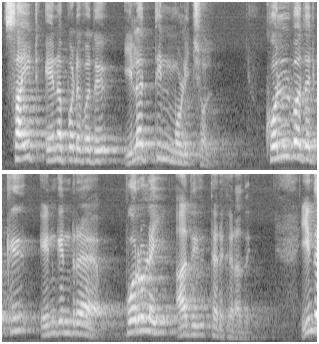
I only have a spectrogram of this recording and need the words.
சைட் எனப்படுவது இலத்தின் மொழி சொல் கொல்வதற்கு என்கின்ற பொருளை அது தருகிறது. இந்த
